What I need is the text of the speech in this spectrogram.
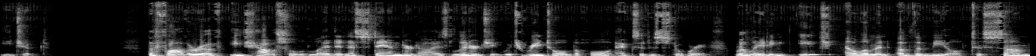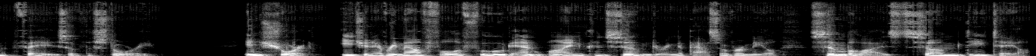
Egypt. The father of each household led in a standardized liturgy which retold the whole Exodus story, relating each element of the meal to some phase of the story. In short, each and every mouthful of food and wine consumed during the Passover meal symbolized some detail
